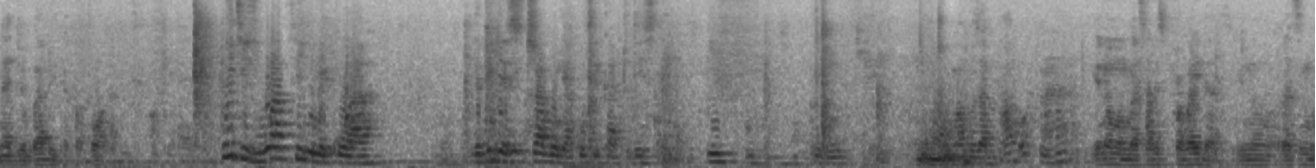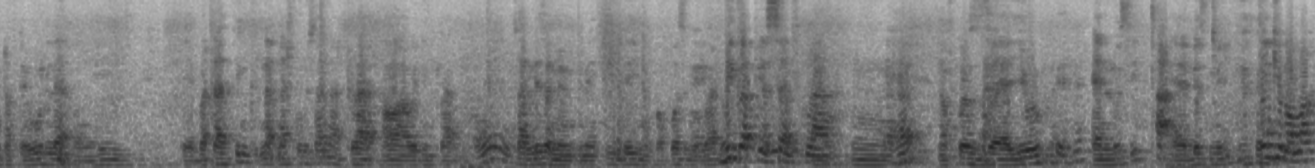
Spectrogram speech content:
Najua bado itakuwa poa kabisa. Which is one thing imekuwa the biggest struggle ya kufika to this day. If mambo za mpango you know mambo ya service providers you know lazima utafute ule afanye hii Yeah, but I think na, nashukuru sana Clara our wedding plan. Oh. So at least ame make day day imekuwa possible bado. big up yourself, Clara. Mm. Uh-huh. And of course uh, you and Lucy Ah. uh, best me. Thank you, Mama.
